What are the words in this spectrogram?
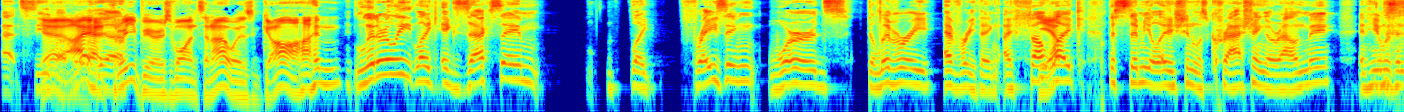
At sea yeah level, i had yeah. three beers once and i was gone Literally, like, exact same, like, phrasing, words, delivery, everything. I felt Yep. like the simulation was crashing around me and he was an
